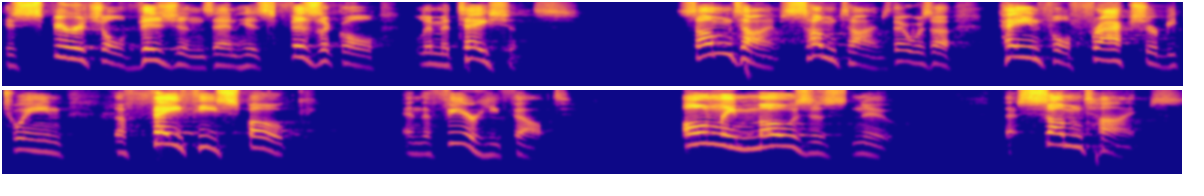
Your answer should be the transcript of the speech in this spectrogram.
his spiritual visions and his physical limitations. Sometimes, sometimes there was a painful fracture between the faith he spoke and the fear he felt. Only Moses knew that sometimes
